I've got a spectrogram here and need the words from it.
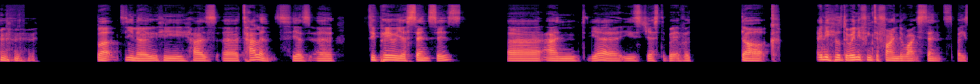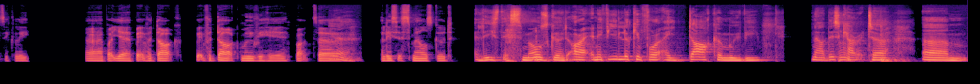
but you know, he has uh, talents. He has uh, superior senses, uh, and yeah, he's just a bit of a dark. Any he'll do anything to find the right sense, basically. Uh, but yeah, a bit of a dark, bit of a dark movie here. But uh, yeah. at least it smells good. At least it smells good. All right. And if you're looking for a darker movie, now this character, um,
